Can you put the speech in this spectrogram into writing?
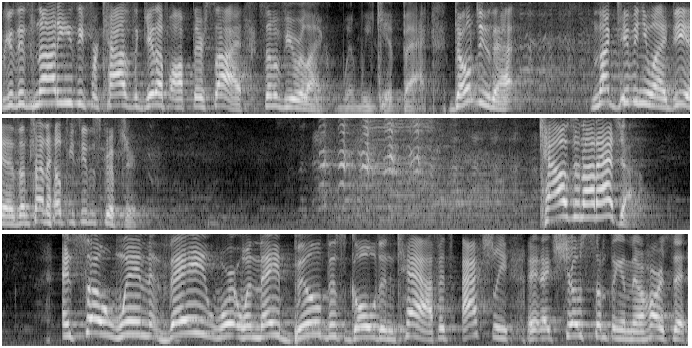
Because it's not easy for cows to get up off their side. Some of you are like, when we get back. Don't do that. I'm not giving you ideas, I'm trying to help you see the scripture. cows are not agile. And so when they were when they build this golden calf, it's actually it shows something in their hearts that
